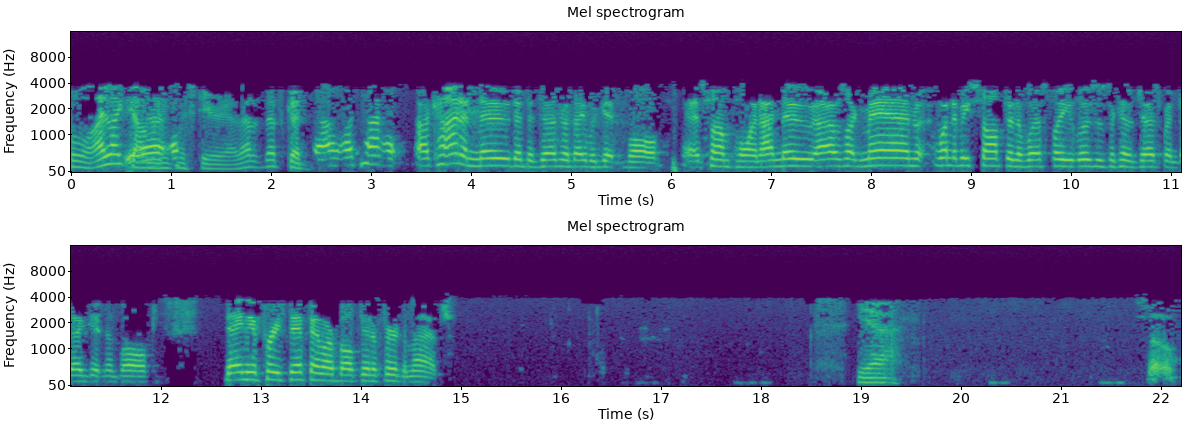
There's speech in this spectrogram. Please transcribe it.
cool. I like Yeah, Dominik I- Mysterio. That that's good. I, I kind of, I kind of knew that the Judgment Day would get involved at some point. I knew I was like, man, wouldn't it be something if Wes Lee loses because of Judgment Day getting involved? Damian Priest and Finn are both interfered in the match. Yeah. So,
